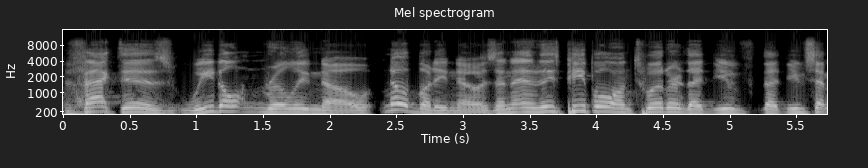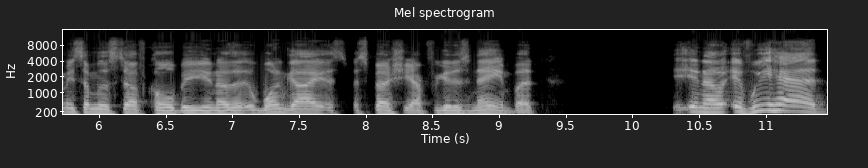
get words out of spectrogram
The fact is, we don't really know. Nobody knows, and and these people on Twitter that you've that you've sent me some of the stuff, Colby. You know, the one guy especially, I forget his name, but you know, if we had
